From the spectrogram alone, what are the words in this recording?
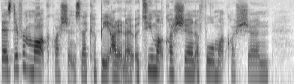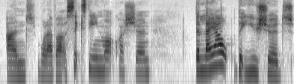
there's different mark questions. So there could be, I don't know, a two mark question, a four mark question, and whatever, a 16 mark question. The layout that you should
